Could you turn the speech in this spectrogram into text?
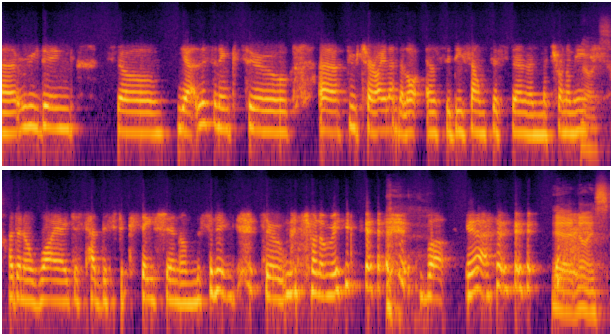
uh, reading. So yeah, listening to uh, Future Island a lot, LCD Soundsystem and Metronomy. Nice. I don't know why I just had this fixation on listening to Metronomy, but yeah. yeah, nice.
